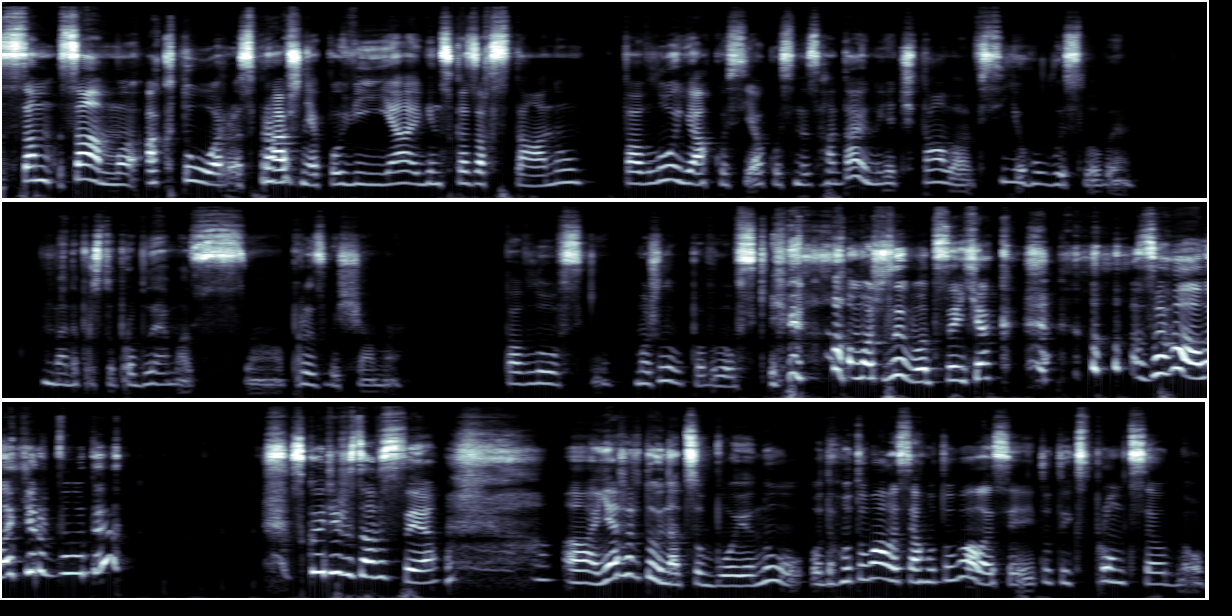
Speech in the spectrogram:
Сам сам актор, справжня повія, він з Казахстану. Павло якось якось не згадаю, але я читала всі його вислови. У мене просто проблема з прізвищами. Павловський, можливо, Павловський, а можливо, це як Загалахір буде. Скоріш за все. А, Я жартую над собою. Ну, от Готувалася, готувалася, і тут експромт все одно.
